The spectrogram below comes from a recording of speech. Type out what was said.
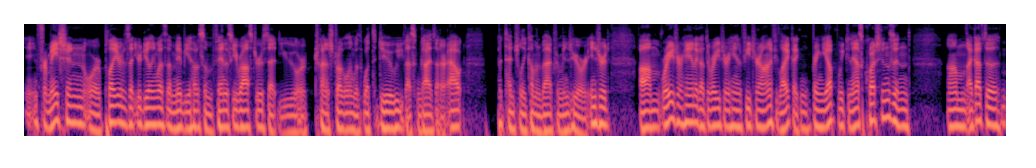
information or players that you're dealing with, and maybe you have some fantasy rosters that you are kind of struggling with what to do. You got some guys that are out, potentially coming back from injury or injured. Um, raise your hand. I got the raise your hand feature on. If you like, I can bring you up. We can ask questions. And um, I got the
